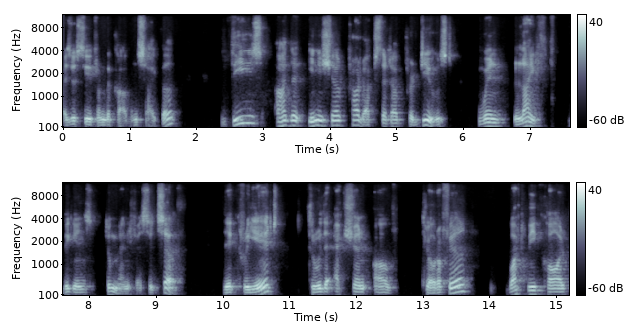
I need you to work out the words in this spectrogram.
as you see from the carbon cycle. These are the initial products that are produced when life begins to manifest itself. They create, through the action of chlorophyll, what we call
